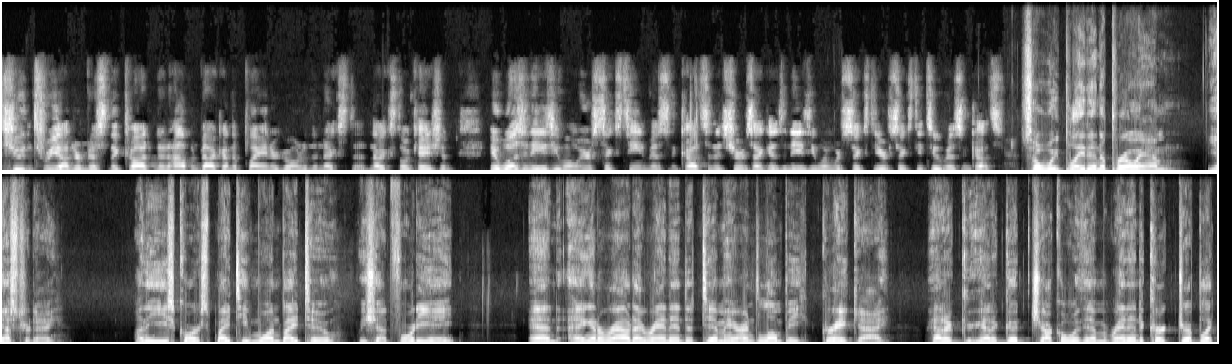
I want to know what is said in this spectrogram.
shooting three under, missing the cut, and then hopping back on the plane or going to the next uh, next location. It wasn't easy when we were 16 missing cuts, and it sure as heck isn't easy when we're 60 or 62 missing cuts. So we played in a pro am yesterday on the East Course. My team won by two. We shot 48. And hanging around, I ran into Tim Herron, Lumpy, great guy had a had a good chuckle with him. Ran into Kirk Triplett,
